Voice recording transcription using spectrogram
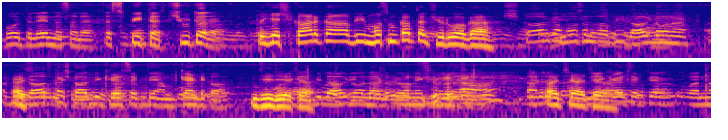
بہت دلیر نسل ہے۔ تو سپیٹر شوٹر ہے۔ تو یہ شکار کا ابھی موسم کب تک شروع ہوگا؟ شکار کا موسم تو ابھی لاک ڈاؤن ہے۔ ابھی اچھا۔ رات کا شکار بھی کھیل سکتے ہیں ہم کینٹ کا۔ جی جی اچھا۔ ابھی لاک ڈاؤن ہے کرونے کی وجہ سے۔ اچھا اچھا۔ کھیل سکتے ہیں ورنہ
